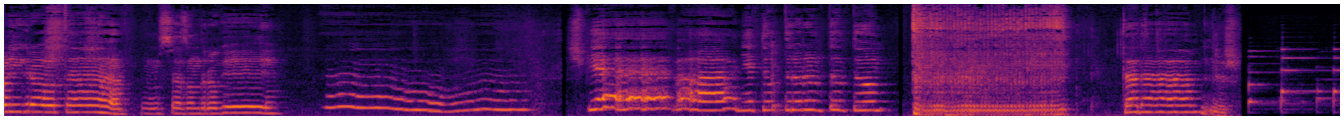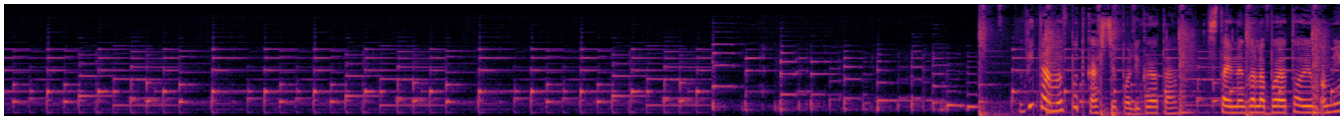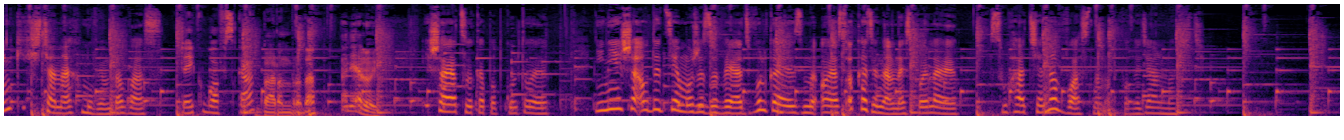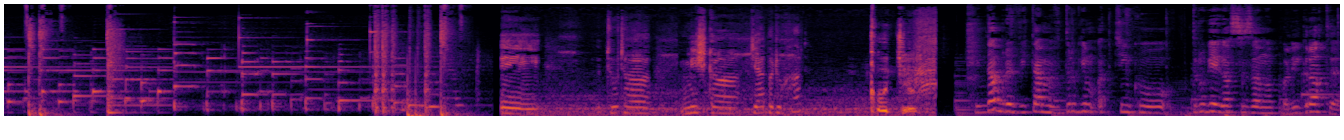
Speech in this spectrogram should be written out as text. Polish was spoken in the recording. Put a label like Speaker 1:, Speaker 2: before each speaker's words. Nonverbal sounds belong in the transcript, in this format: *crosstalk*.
Speaker 1: Poligrota, sezon drugi. Śpiewanie, tum, tum, tum, tum. Tada! Już.
Speaker 2: Witamy w podcaście Poligrota. Z tajnego laboratorium o miękkich ścianach mówią do Was
Speaker 3: Jakubowska.
Speaker 1: Baron Broda. Danieluj.
Speaker 2: i szara córka popkultury. Niniejsza audycja może zawierać wulgaryzmy oraz okazjonalne spoilery. Słuchacie na własną odpowiedzialność.
Speaker 4: Ej, tuta Miszka Dziabaduchat?
Speaker 3: Dzień dobry, witamy w drugim odcinku drugiego sezonu Poligroty.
